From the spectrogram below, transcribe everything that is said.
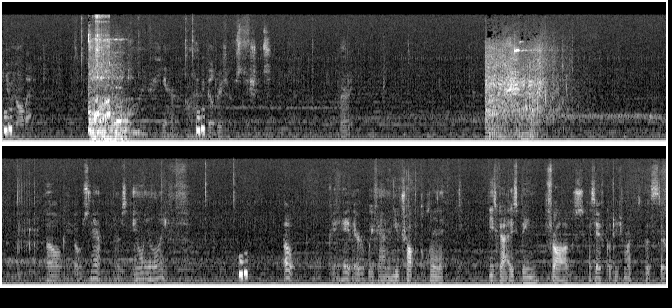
Doing all that. Here, I'll have you build research stations. Alright. Okay, oh snap, there's alien life. Oh, okay, hey there, we found a new tropical planet. These guys, being frogs, I say with quotation marks because they're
